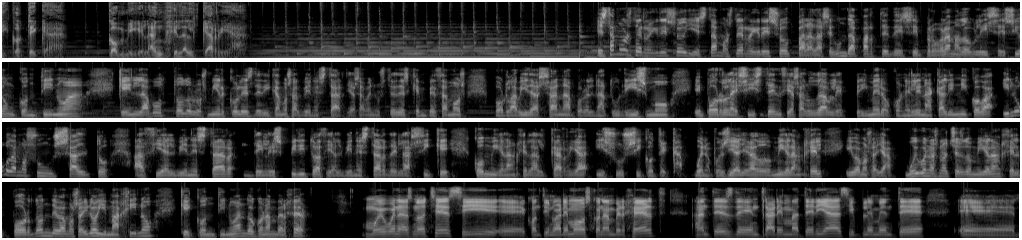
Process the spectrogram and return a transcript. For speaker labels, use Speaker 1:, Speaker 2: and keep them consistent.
Speaker 1: La Psicoteca con Miguel Ángel Alcarria.
Speaker 2: Estamos de regreso y estamos de regreso para la segunda parte de ese programa doble y sesión continua que en La Voz todos los miércoles dedicamos al bienestar. Ya saben ustedes que empezamos por la vida sana, por el naturismo, eh, por la existencia saludable, primero con Elena Kalinikova y luego damos un salto hacia el bienestar del espíritu, hacia el bienestar de la psique con Miguel Ángel Alcarria y su psicoteca. Bueno, pues ya ha llegado Miguel Ángel y vamos allá. Muy buenas noches noches, don Miguel Ángel. ¿Por dónde vamos a ir hoy? Imagino que continuando con Amber Heard.
Speaker 3: Muy buenas noches. Sí, eh, continuaremos con Amber Heard. Antes de entrar en materia, simplemente eh,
